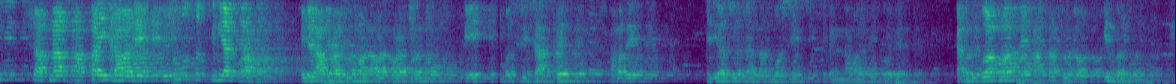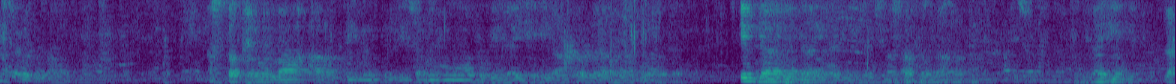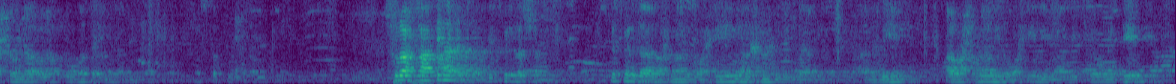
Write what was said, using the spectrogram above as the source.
আপনার সাপ্তাহিক নামাজে এই সমস্ত ক্লিয়ার করা হয়। এই জন্য আপনারা জুম্মার নামাজ পড়ার জন্য এই মজলিসে আসবেন। আমাদের রিয়াজুল জান্নাত মসজিদ এখানে নামাজ আদায় করবেন। এখন দোয়া করা হবে আস্তাগফিরুল্লাহ তিনবার করে আস্তাগফিরুল্লাহ রাব্বি মিন কুল্লি শাররি لا حول ولا قوة إلا بالله العلي العظيم أستغفر الله رب العزة إليه لا حول ولا قوة إلا بالله أستغفر الله سورة فاتحة بسم الله الرحمن الرحيم الحمد لله العالمين الرحمن الرحيم مالك يوم الدين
